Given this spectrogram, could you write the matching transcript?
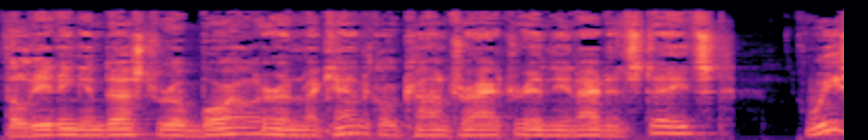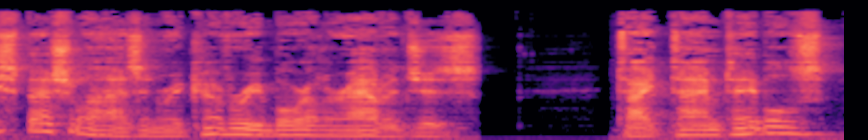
The leading industrial boiler and mechanical contractor in the United States, we specialize in recovery boiler outages. Tight timetables,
